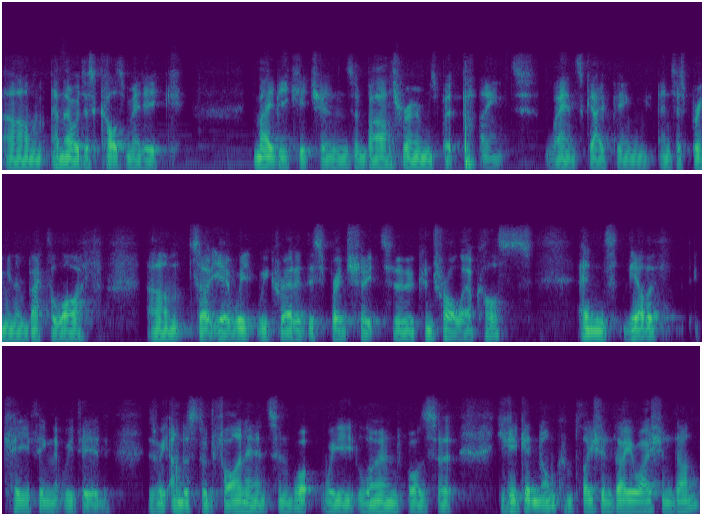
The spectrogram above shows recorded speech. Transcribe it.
um, and they were just cosmetic, maybe kitchens and bathrooms, but paint, landscaping, and just bringing them back to life. Um, so yeah, we, we created this spreadsheet to control our costs. And the other key thing that we did is we understood finance, and what we learned was that you could get an on completion valuation done.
